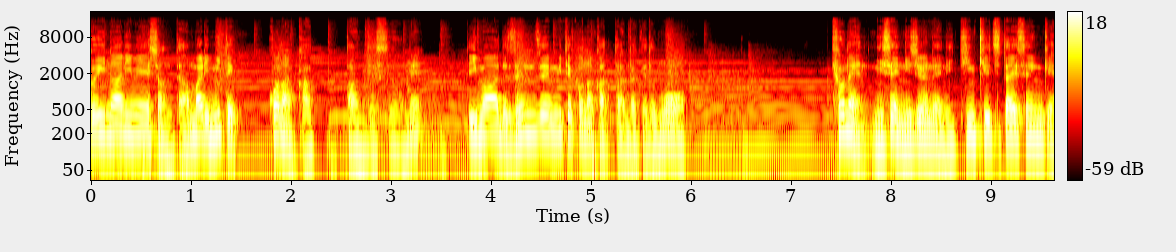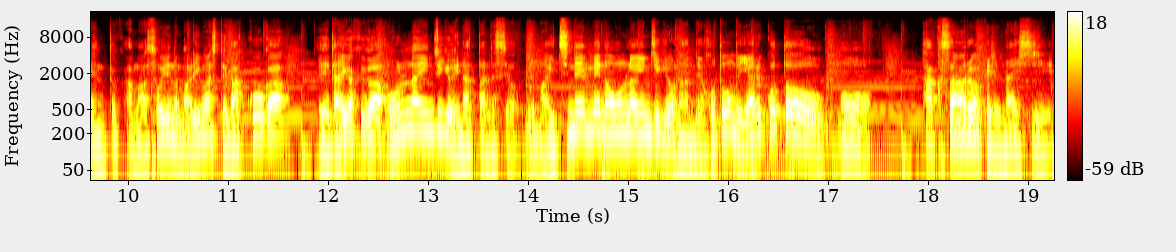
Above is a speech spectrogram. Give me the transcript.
類のアニメーションってあんまり見てこなかったんですよね。で今まで全然見てこなかったんだけども去年2020年に緊急事態宣言とか、まあ、そういうのもありまして学校が、え大学がオンライン授業になったんですよ。でまあ1年目のオンライン授業なんでほとんどやることもたくさんあるわけじゃないし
